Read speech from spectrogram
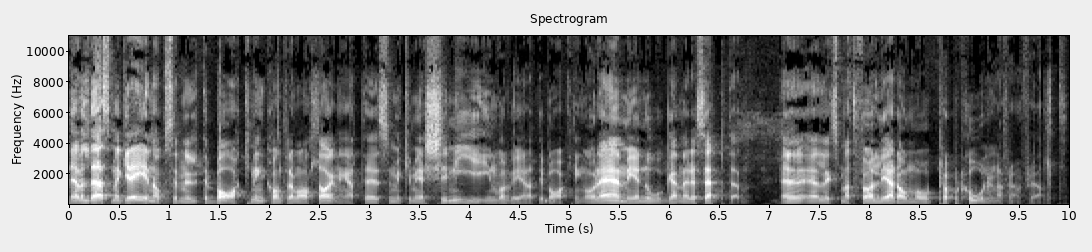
det är väl det som är grejen också med lite bakning kontra matlagning. Att det är så mycket mer kemi involverat i bakning. Och det är mer noga med recepten. Eller, liksom att följa dem och proportionerna framförallt.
